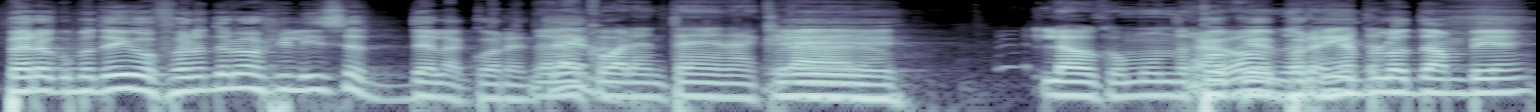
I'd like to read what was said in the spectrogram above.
Pero como te digo, fueron de los releases de la de cuarentena. la cuarentena, claro. Eh, Loco, como un dragón. porque, de por Rita. ejemplo, también.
